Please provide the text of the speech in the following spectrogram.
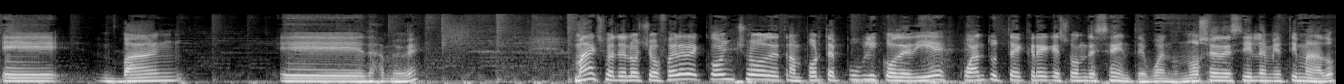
eh, van. Eh, déjame ver. Maxwell, de los choferes de concho de transporte público de 10, ¿cuánto usted cree que son decentes? Bueno, no sé decirle, mi estimado,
